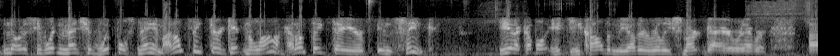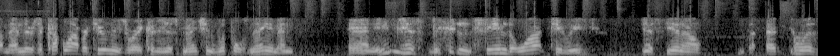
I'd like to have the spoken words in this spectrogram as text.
notice he wouldn't mention Whipple's name. I don't think they're getting along. I don't think they are in sync he had a couple. He, he called him the other really smart guy or whatever. Um, and there's a couple opportunities where he could have just mentioned Whipple's name, and and he just didn't seem to want to. He just, you know, it was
